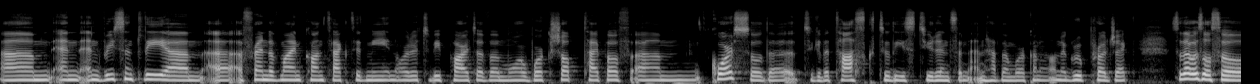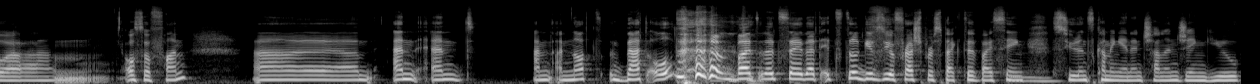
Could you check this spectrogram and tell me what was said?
Um, and and recently, um, a, a, friend of mine contacted me in order to be part of a more workshop type of um, course. So the to give a task to these students and, and have them work on a, on a group project. So that was also um, also fun. Um, and and I'm, I'm not that old, but let's say that it still gives you a fresh perspective by seeing mm. students coming in and challenging you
